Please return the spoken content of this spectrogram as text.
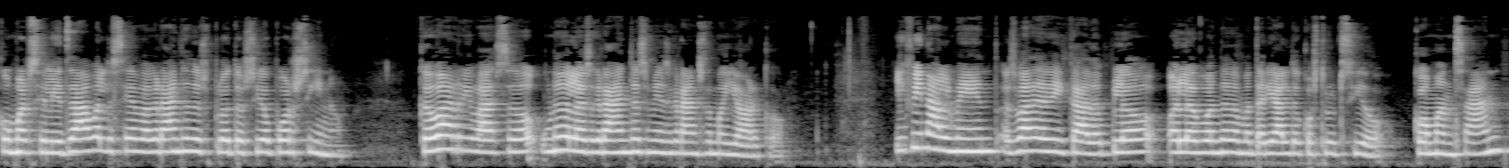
comercialitzava la seva granja d'explotació porcina, que va arribar a ser una de les granges més grans de Mallorca. I finalment es va dedicar de ple a la venda de material de construcció, començant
